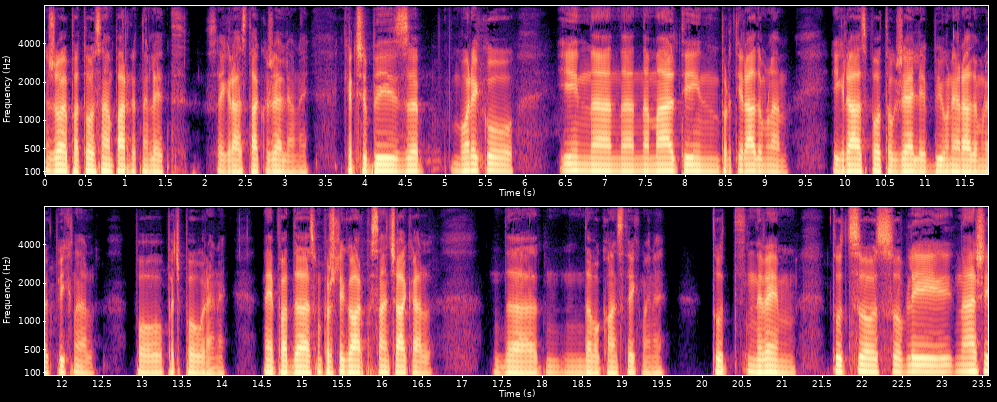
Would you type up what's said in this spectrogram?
žal je pa to samo parkrat na let, se igra s tako željo. Ne. Ker če bi z, rekel, in na, na, na Malti in proti Radomljam igrali s potok želje, bi v ne Radomlju odpihnili po pač pol ure. Ne. Ne pa da smo prišli gor, pa sam čakali da, da bo konc tekme. Ne. Tudi, ne vem, tudi so, so bili naši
